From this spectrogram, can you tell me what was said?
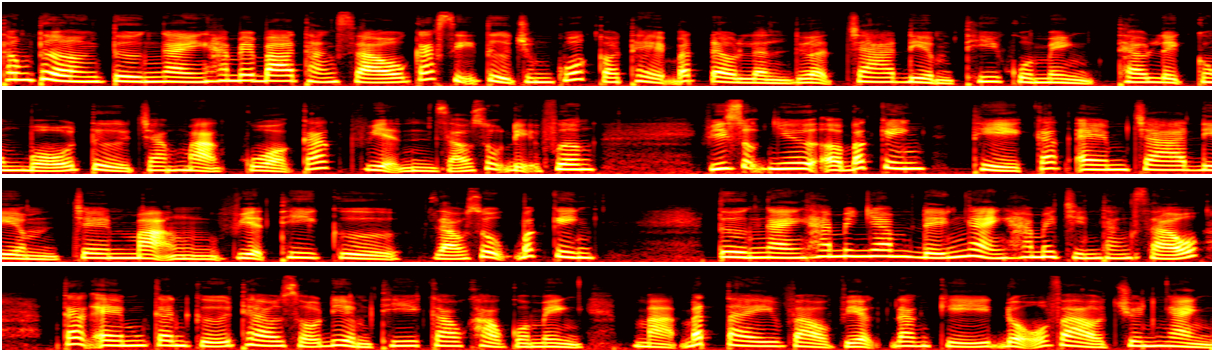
Thông thường, từ ngày 23 tháng 6, các sĩ tử Trung Quốc có thể bắt đầu lần lượt tra điểm thi của mình theo lịch công bố từ trang mạng của các viện giáo dục địa phương. Ví dụ như ở Bắc Kinh thì các em tra điểm trên mạng viện thi cử giáo dục Bắc Kinh. Từ ngày 25 đến ngày 29 tháng 6, các em căn cứ theo số điểm thi cao khảo của mình mà bắt tay vào việc đăng ký đỗ vào chuyên ngành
